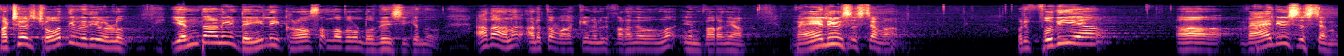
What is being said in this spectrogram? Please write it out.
പക്ഷെ ഒരു ചോദ്യം ഇതേ ഉള്ളൂ. എന്താണ് ഈ ഡെയിലി ക്രോസ് എന്നതുകൊണ്ട് ഉദ്ദേശിക്കുന്നത്? അതാണ് അടുത്ത വാക്യങ്ങളിൽ പറഞ്ഞതെന്ന് ഞാൻ പറഞ്ഞ വാല്യൂ സിസ്റ്റമാണ് ഒരു പുതിയ വാല്യൂ സിസ്റ്റം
